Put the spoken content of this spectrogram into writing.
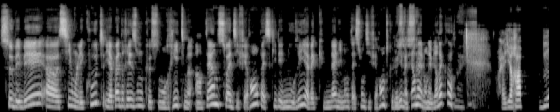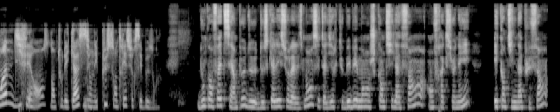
ce bébé, euh, si on l'écoute, il n'y a pas de raison que son rythme interne soit différent parce qu'il est nourri avec une alimentation différente que le lait maternel. On est bien d'accord. il y aura moins de différence dans tous les cas si on est plus centré sur ses besoins. Donc en fait, c'est un peu de, se caler sur l'allaitement, c'est-à-dire que bébé mange quand il a faim, en fractionné, et quand il n'a plus faim,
